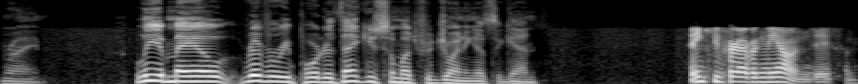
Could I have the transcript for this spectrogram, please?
Right. Liam Mayo, River Reporter, thank you so much for joining us again. Thank you for having me on, Jason.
